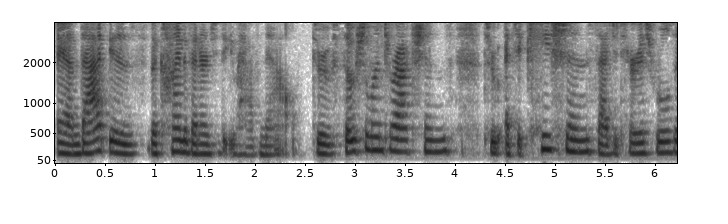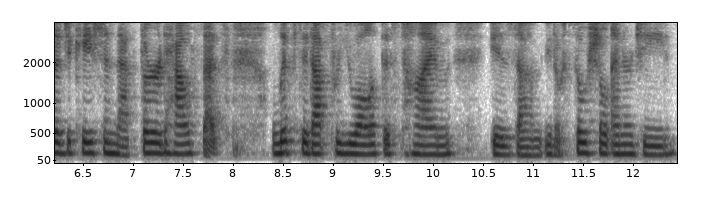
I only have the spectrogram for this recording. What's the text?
and that is the kind of energy that you have now through social interactions, through education, Sagittarius rules education, that third house that's lifted up for you all at this time is, um, you know, social energy.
